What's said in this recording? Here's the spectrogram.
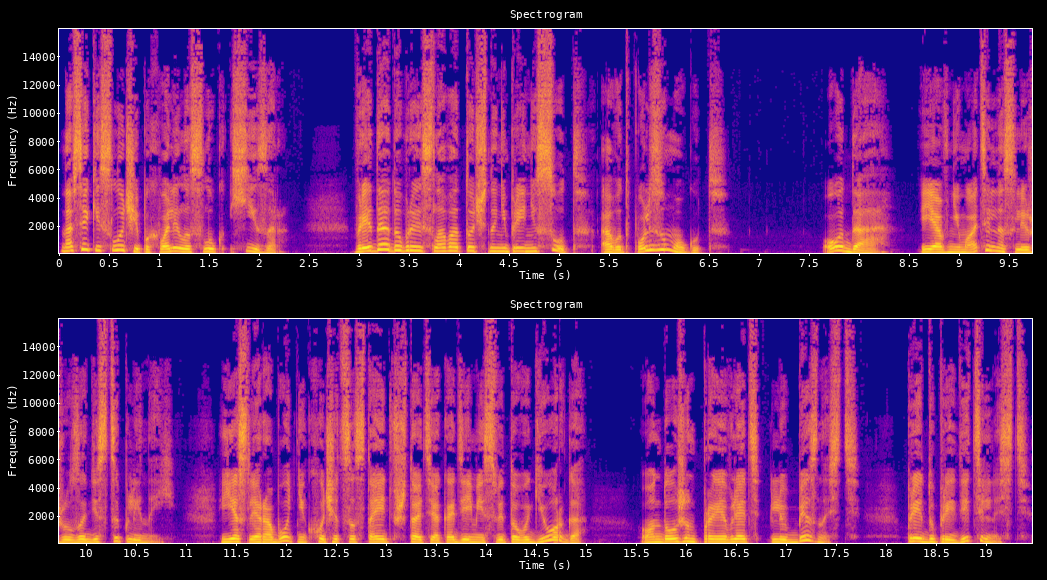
На всякий случай похвалила слуг Хизер. Вреда добрые слова точно не принесут, а вот пользу могут. О да, я внимательно слежу за дисциплиной. Если работник хочет состоять в штате Академии Святого Георга, он должен проявлять любезность, предупредительность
